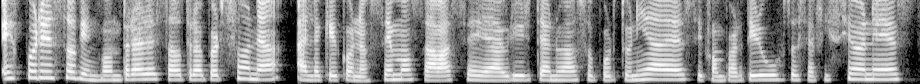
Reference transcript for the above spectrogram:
Es por eso que encontrar esa otra persona a la que conocemos a base de abrirte a nuevas oportunidades y compartir gustos y aficiones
